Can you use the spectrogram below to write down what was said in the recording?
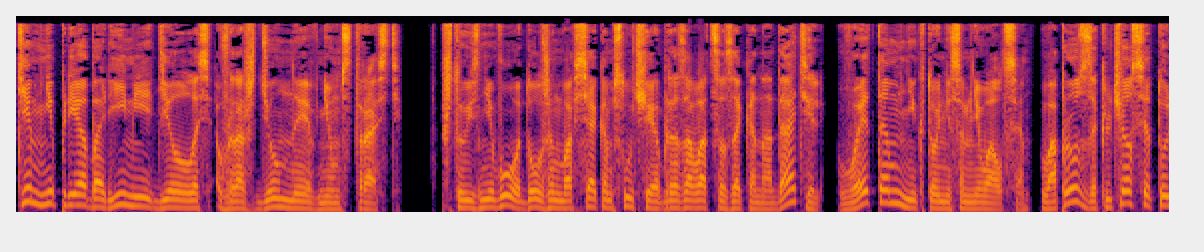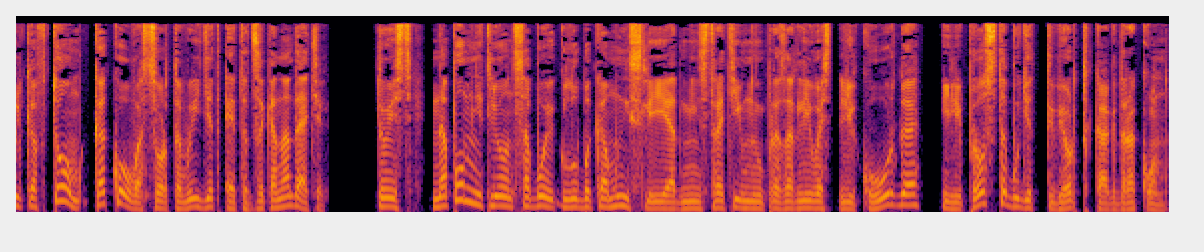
тем непреоборимее делалась врожденная в нем страсть. Что из него должен во всяком случае образоваться законодатель, в этом никто не сомневался. Вопрос заключался только в том, какого сорта выйдет этот законодатель. То есть, напомнит ли он собой глубокомыслие и административную прозорливость Ликурга, или просто будет тверд, как дракон.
